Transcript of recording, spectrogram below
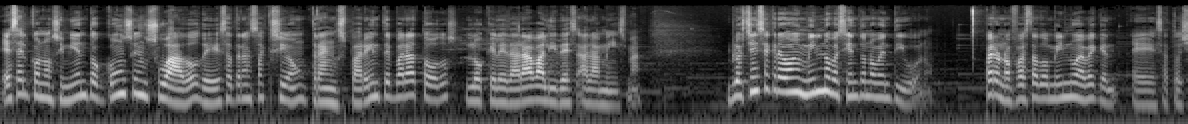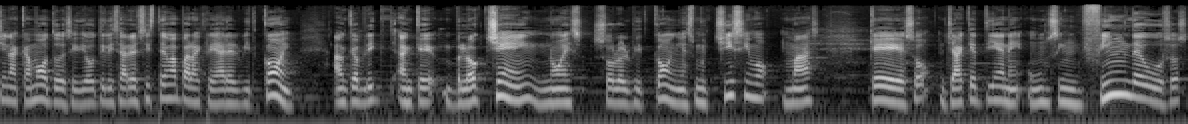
Es el conocimiento consensuado de esa transacción, transparente para todos, lo que le dará validez a la misma. Blockchain se creó en 1991, pero no fue hasta 2009 que eh, Satoshi Nakamoto decidió utilizar el sistema para crear el Bitcoin. Aunque, aunque blockchain no es solo el Bitcoin, es muchísimo más que eso, ya que tiene un sinfín de usos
